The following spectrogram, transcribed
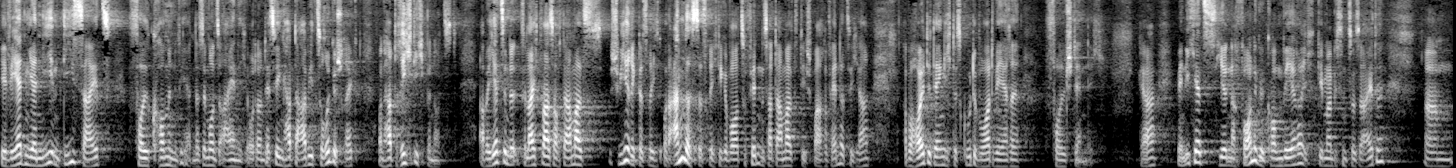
wir werden ja nie im Diesseits vollkommen werden, da sind wir uns einig, oder? Und deswegen hat David zurückgeschreckt und hat richtig benutzt. Aber jetzt, der, vielleicht war es auch damals schwierig, das oder anders das richtige Wort zu finden. Es hat damals, die Sprache verändert sich ja. Aber heute denke ich, das gute Wort wäre vollständig. Ja, wenn ich jetzt hier nach vorne gekommen wäre, ich gehe mal ein bisschen zur Seite, ähm,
